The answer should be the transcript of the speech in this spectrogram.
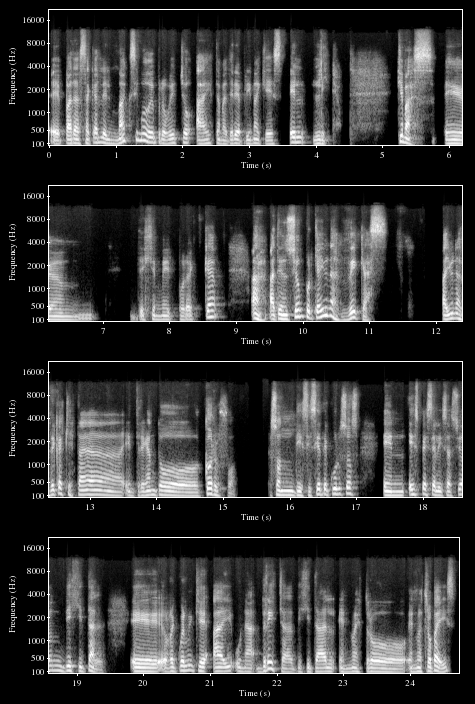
eh, para sacarle el máximo de provecho a esta materia prima que es el litio. ¿Qué más? Em, déjenme ir por acá. Ah, atención porque hay unas becas. Hay unas becas que está entregando Corfo. Son 17 cursos en especialización digital. Eh, recuerden que hay una brecha digital en nuestro, en nuestro país,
